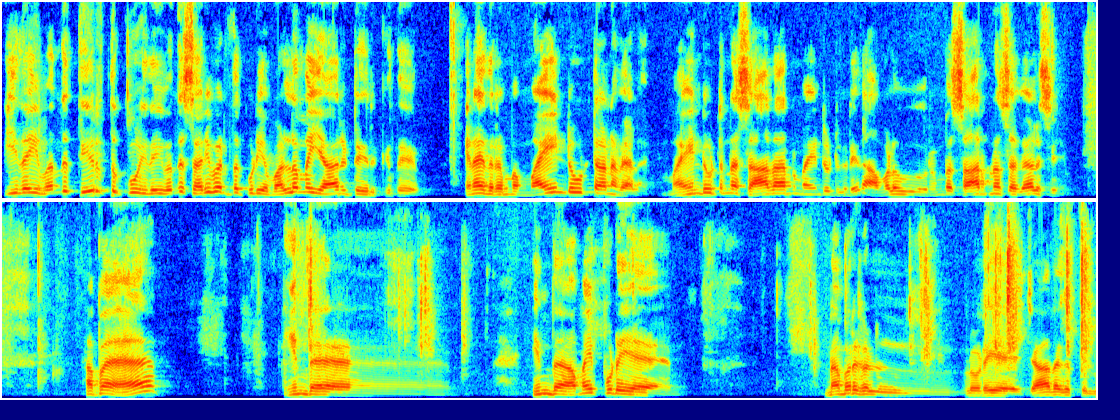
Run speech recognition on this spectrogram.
இதை வந்து தீர்த்து கூ- இதை வந்து சரிபடுத்தக்கூடிய வல்லமை யார்கிட்ட இருக்குது? ஏன்னா இது ரொம்ப மைண்டூட்டான வேலை. மைண்டூட்னா சாதாரண மைண்டூட் கிடையாது. அவ்வளவு ரொம்ப ஷார்ப்னஸாக வேலை செய்யும். அப்போ இந்த இந்த அமைப்புடைய நபர்களுடைய ஜாதகத்தில்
